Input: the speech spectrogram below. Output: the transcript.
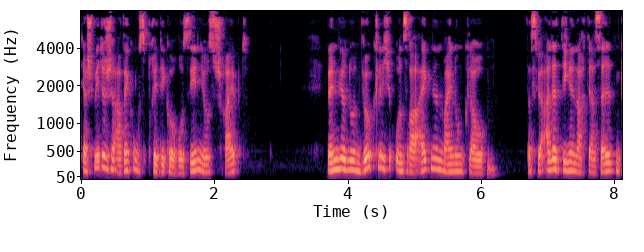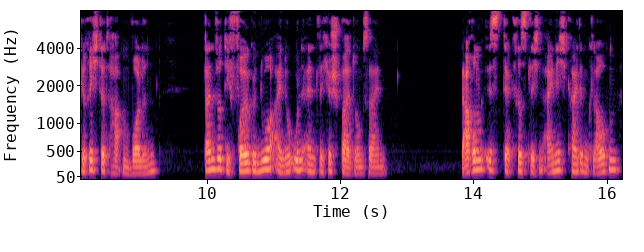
Der schwedische Erweckungsprediger Rosenius schreibt, wenn wir nun wirklich unserer eigenen Meinung glauben, dass wir alle Dinge nach derselben gerichtet haben wollen, dann wird die Folge nur eine unendliche Spaltung sein. Darum ist der christlichen Einigkeit im Glauben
